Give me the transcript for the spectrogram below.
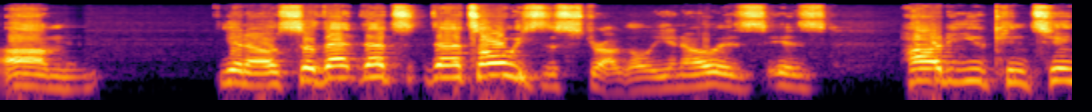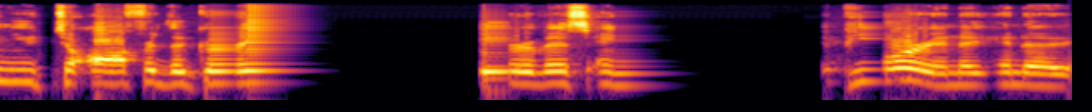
Um, you know so that that's that's always the struggle you know is is how do you continue to offer the great service and get people in a in a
